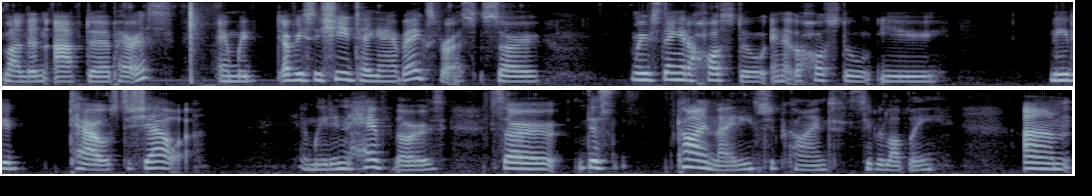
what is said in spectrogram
London after Paris, and we obviously she had taken our bags for us, so we were staying at a hostel, and at the hostel you needed towels to shower, and we didn't have those. So this kind lady, super kind, super lovely, um,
